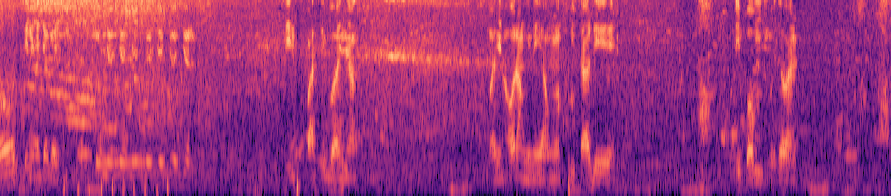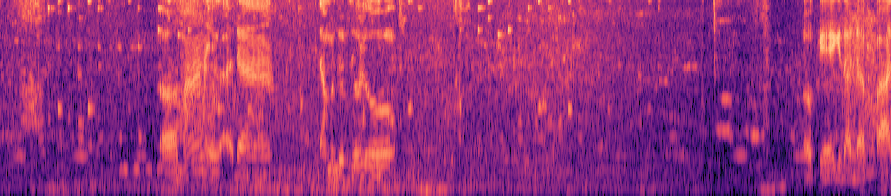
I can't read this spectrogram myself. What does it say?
Oh sini aja guys. Jun sini pasti banyak banyak orang ini yang bisa di di bom gitu kan. Oh, mana ya? Gak ada. Kita mundur dulu oke kita dapat.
